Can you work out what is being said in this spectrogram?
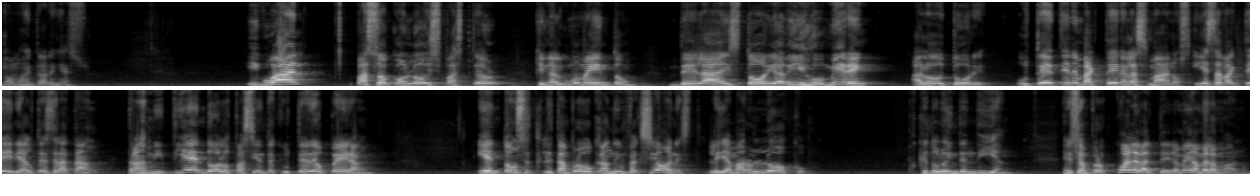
No vamos a entrar en eso. Igual pasó con Louis Pasteur, que en algún momento de la historia dijo, miren a los doctores, ustedes tienen bacterias en las manos y esa bacteria ustedes se la están transmitiendo a los pacientes que ustedes operan y entonces le están provocando infecciones. Le llamaron loco, porque no lo entendían. Y decían, pero ¿cuál es bacteria? Mírame la mano,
